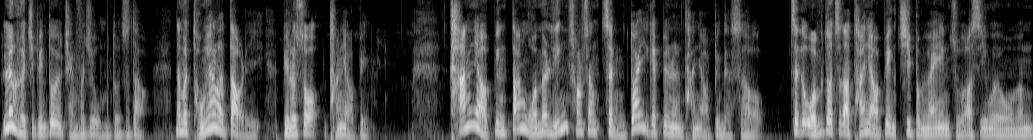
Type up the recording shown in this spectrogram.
任何疾病都有潜伏期，我们都知道。那么同样的道理，比如说糖尿病，糖尿病，当我们临床上诊断一个病人糖尿病的时候，这个我们都知道，糖尿病基本原因主要是因为我们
